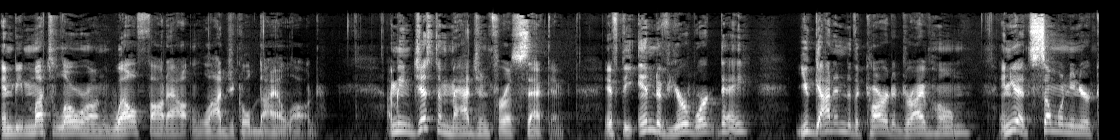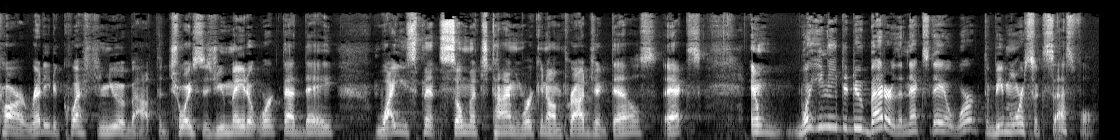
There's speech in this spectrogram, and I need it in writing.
and be much lower on well thought out and logical dialogue. I mean, just imagine for a second if the end of your workday you got into the car to drive home and you had someone in your car ready to question you about the choices you made at work that day, why you spent so much time working on Project X, and what you need to do better the next day at work to be more successful.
